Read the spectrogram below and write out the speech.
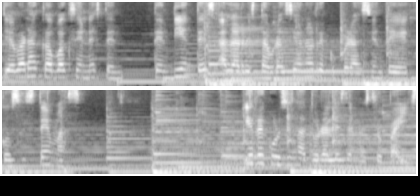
llevar a cabo acciones tendientes a la restauración o recuperación de ecosistemas, y recursos naturales de nuestro país,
